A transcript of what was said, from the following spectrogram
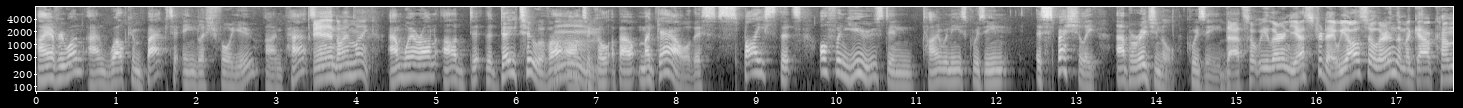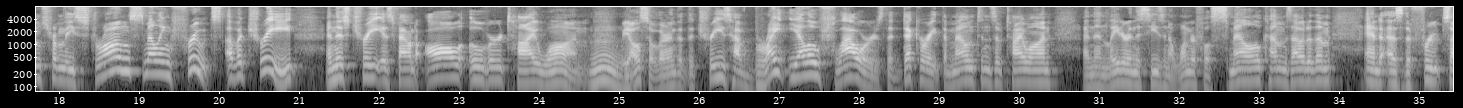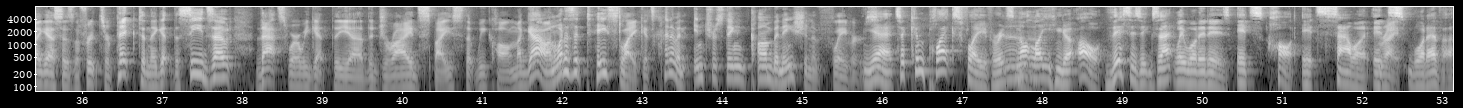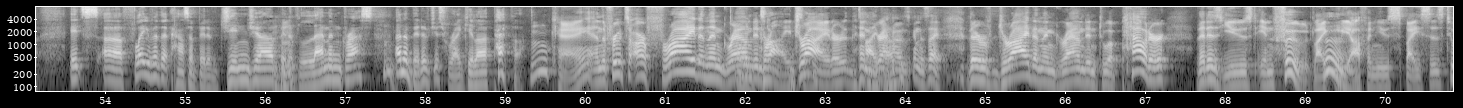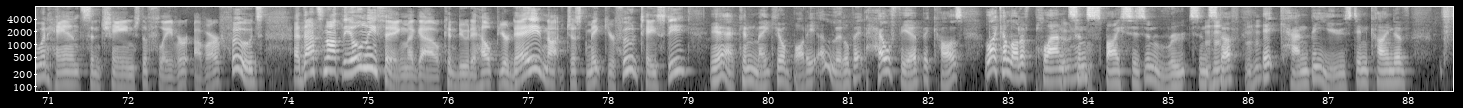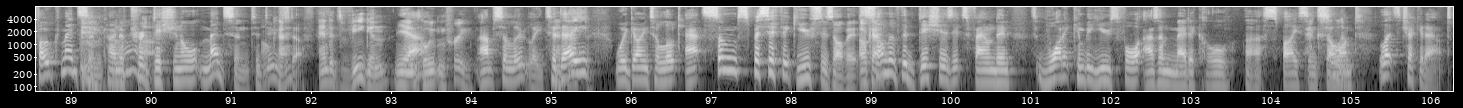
Hi, everyone, and welcome back to English for You. I'm Pat. And I'm Mike. And we're on our the day two of our hmm. article about magao, this spice that's often used in Taiwanese cuisine, especially Aboriginal cuisine. That's what we learned yesterday. We also learned that magao comes from the strong smelling fruits of a tree, and this tree is found all over Taiwan. We also learned that the trees have bright yellow flowers that decorate the mountains of Taiwan, and then later in the season, a wonderful smell comes out of them. And as the fruits, I guess, as the fruits are picked and they get the seeds out, that's where we get the uh, the dried spice that we call magao. And what does it taste like? It's kind of an interesting combination of flavors. Yeah, it's a complex flavor. It's not ah. like you can go, oh, this is exactly what it is. It's hot, it's sour, it's Right. whatever. It's a flavor that has a bit of ginger, a bit mm-hmm. of lemongrass, hmm. and a bit of just regular pepper. Okay, and the fruits are fried and then ground Or into dried, dried, or then ground. I was going to say they're dried and then ground into a powder that is used in food. Like we hmm. often use spices to enhance and change the flavor of our foods. And that's not the only thing Magao can do to help your day, not just make your food tasty. Yeah, it can make your body a little bit healthier because, like a lot of plants and spices and roots and mm-hmm. stuff, mm-hmm. it can be used in kind of folk medicine, kind of traditional medicine to do Okay. stuff. And it's vegan Yeah. and gluten free. Absolutely. Today, Fantastic. we're going to look at some specific uses of it, Okay. some of the dishes it's found in, what it can be used for as a medical uh, spice, and so on. Let's check it out.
